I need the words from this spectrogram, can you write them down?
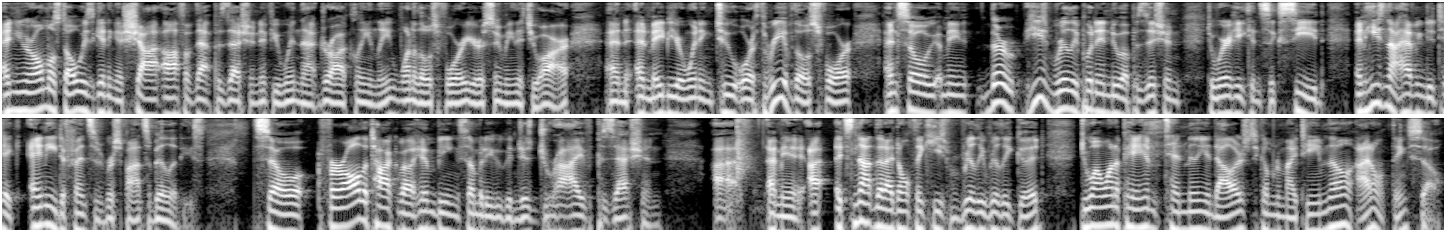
and you're almost always getting a shot off of that possession if you win that draw cleanly. One of those four you're assuming that you are and and maybe you're winning two or three of those four. And so I mean, they're he's really put into a position to where he can succeed and he's not having to take any defensive responsibilities. So for all the talk about him being somebody who can just drive possession, uh, I mean, I, it's not that I don't think he's really, really good. Do I want to pay him ten million dollars to come to my team, though? I don't think so.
